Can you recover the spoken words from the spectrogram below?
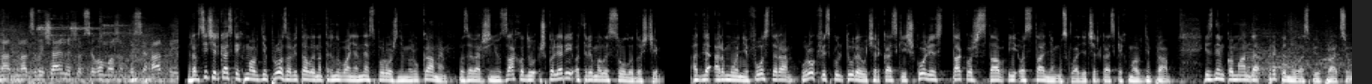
над, надзвичайно, що всього можна досягати. Гравці черкаських мав Дніпро завітали на тренування не з порожніми руками. По завершенню заходу школярі отримали солодощі. А для Армоні Фостера урок фізкультури у черкаській школі також став і останнім у складі черкаських мав Дніпра. І з ним команда припинила співпрацю.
